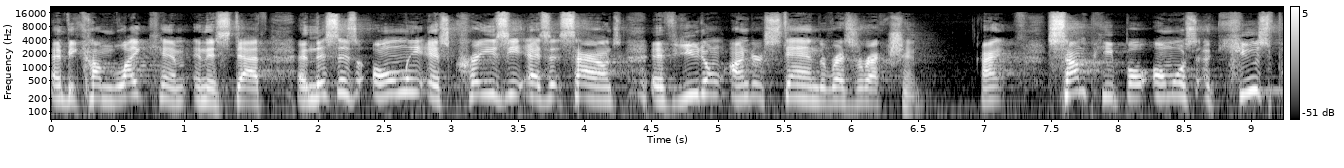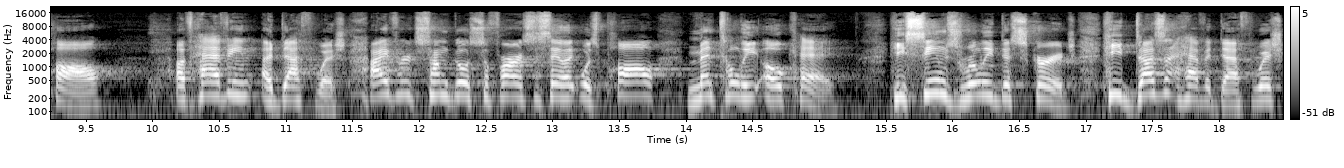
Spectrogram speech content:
and become like him in his death. And this is only as crazy as it sounds if you don't understand the resurrection. Right? Some people almost accuse Paul of having a death wish. I've heard some go so far as to say, like, was Paul mentally okay? He seems really discouraged. He doesn't have a death wish.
